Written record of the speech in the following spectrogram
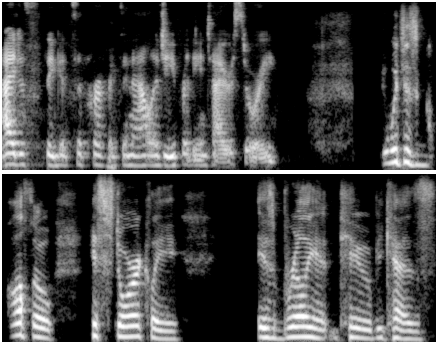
I just think it's a perfect analogy for the entire story. Which is also historically is brilliant too because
